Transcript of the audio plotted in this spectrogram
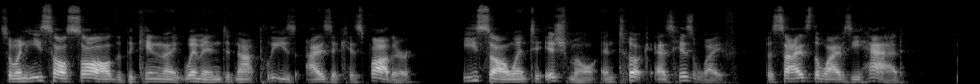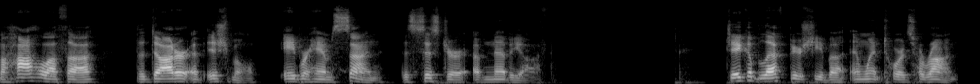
So when Esau saw that the Canaanite women did not please Isaac his father, Esau went to Ishmael and took as his wife, besides the wives he had, Mahalathah, the daughter of Ishmael, Abraham's son, the sister of Nebaioth. Jacob left Beersheba and went towards Haran,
